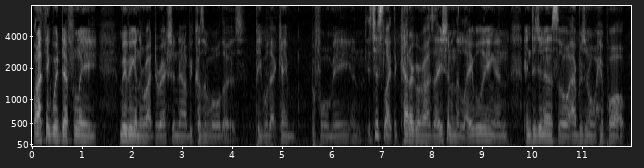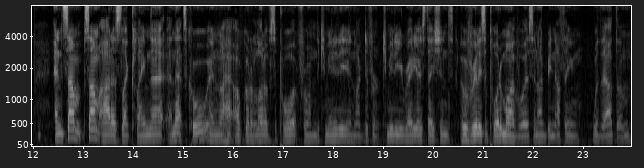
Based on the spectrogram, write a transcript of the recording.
But i think we're definitely moving in the right direction now because of all those people that came before me. And it's just like the categorization and the labeling and indigenous or aboriginal hip hop. And some some artists like claim that and that's cool. And I ha- I've got a lot of support from the community and like different community radio stations who have really supported my voice and I'd be nothing without them.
